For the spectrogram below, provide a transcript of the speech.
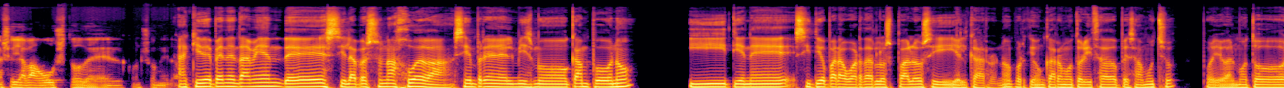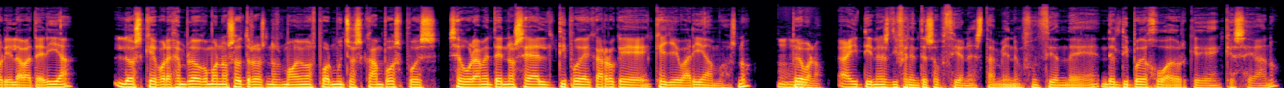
Eso ya va a gusto del consumidor. Aquí depende también de si la persona juega siempre en el mismo campo o no y tiene sitio para guardar los palos y el carro, ¿no? Porque un carro motorizado pesa mucho, por llevar el motor y la batería. Los que, por ejemplo, como nosotros nos movemos por muchos campos, pues seguramente no sea el tipo de carro que, que llevaríamos, ¿no? Uh -huh. Pero bueno, ahí tienes diferentes opciones también en función de, del tipo de jugador que, que sea, ¿no?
